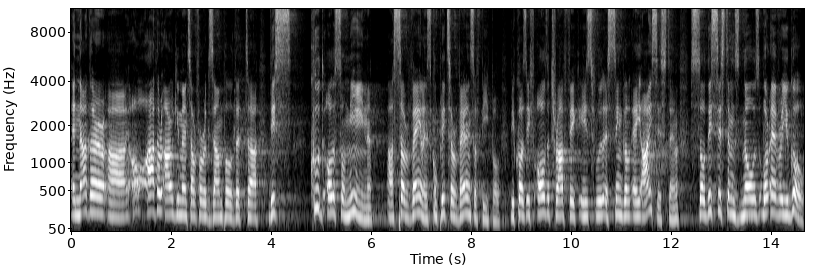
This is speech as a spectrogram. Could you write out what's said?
Another uh, other arguments are, for example, that uh, this could also mean uh, surveillance, complete surveillance of people, because if all the traffic is through a single AI system, so this system knows wherever you go,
